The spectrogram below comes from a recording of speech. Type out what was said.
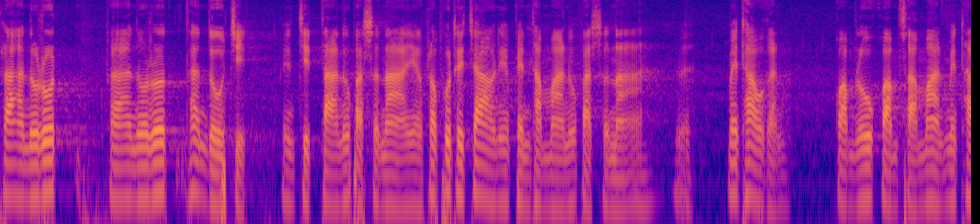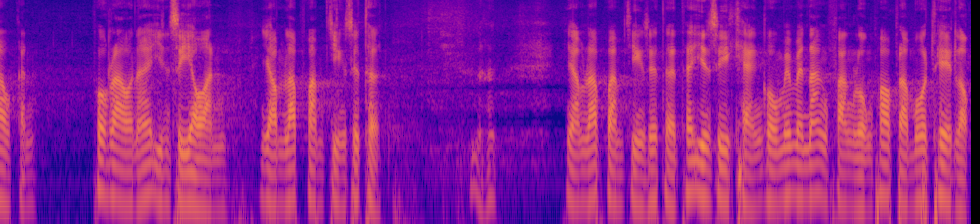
พระอนุรุตพระอนุรุตท่านดูจิต เป็นจิตตานุปัสสนา อย่างพระพุทธเจ้าเนี่ยเป็นธรรมานุปัสสนา ไม่เท่ากัน ความรู้ความสามารถไม่เท่ากัน พวกเรานะอินทรีย์อ่อน ยอมรับความจริงเสียเถิดยอมรับความจริงเสียเถิดถ้าอินทรีย์แข็งคงไม่มานั่งฟังหลวงพ่อประโมทเทศหรอก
